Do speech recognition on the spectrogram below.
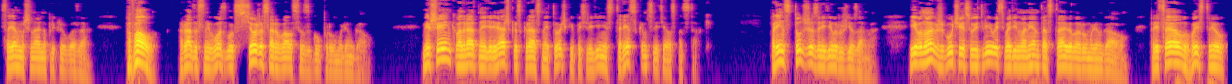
Саян машинально прикрыл глаза. «Попал!» Радостный возглас все же сорвался с губ Румалингау. Мишень, квадратная деревяшка с красной точкой посередине с треском слетела с подставки. Принц тут же зарядил ружье заново. И вновь жгучая суетливость в один момент оставила Румалингау. Прицел, выстрел,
